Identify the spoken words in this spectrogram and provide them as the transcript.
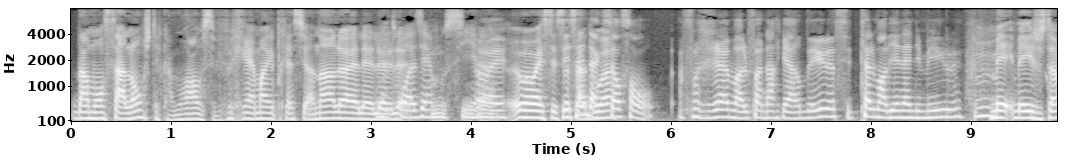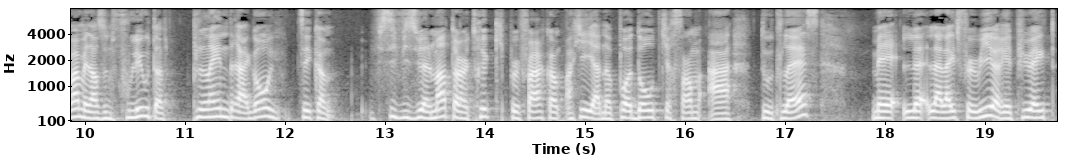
dans mon salon j'étais comme waouh c'est vraiment impressionnant là le, Le, le- le- troisième aussi. Là. Ouais. ouais, ouais, c'est ça Les scènes d'action sont vraiment le fun à regarder. là. C'est tellement bien animé. là. mais mais justement mais dans une foulée où t'as plein de dragons tu sais comme si visuellement t'as un truc qui peut faire comme ok il y en a pas d'autres qui ressemblent à Toothless mais le- la Light Fury aurait pu être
